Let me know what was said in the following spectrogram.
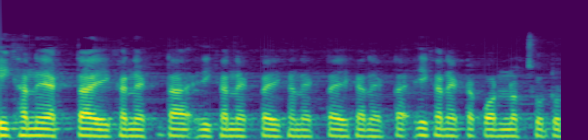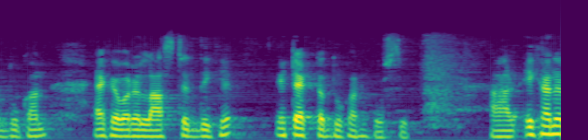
এইখানে একটা এখানে একটা, এইখানে একটা এখানে একটা এখানে একটা এখানে একটা কর্নার ছোট দোকান একেবারে লাস্টের দিকে। এটা একটা দোকান করছি। আর এখানে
